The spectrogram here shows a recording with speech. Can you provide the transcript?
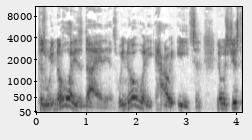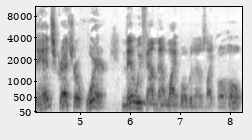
Because we know what his diet is, we know what he how he eats, and, and it was just a head scratcher of where. And then we found that light bulb, and I was like, oh, oh.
